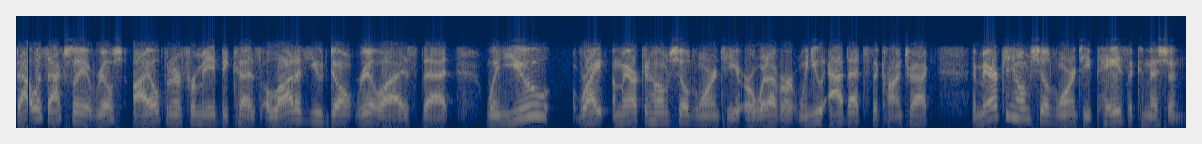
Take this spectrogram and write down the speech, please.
that was actually a real eye opener for me because a lot of you don't realize that when you write American Home Shield warranty or whatever, when you add that to the contract, American Home Shield warranty pays a commission.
